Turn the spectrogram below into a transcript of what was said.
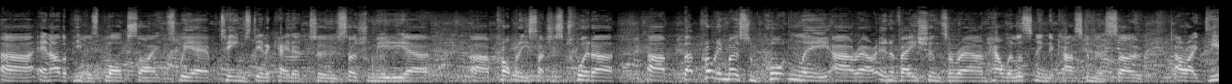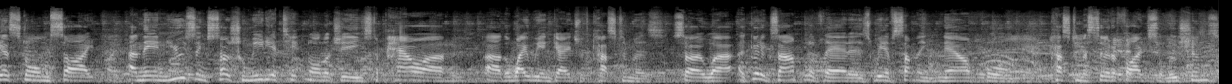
uh, and other people's blog sites. We have teams dedicated to social media uh, properties such as Twitter, uh, but probably most importantly are our innovations around how we're listening to customers. So our Idea Storm site, and then using social media technologies to power uh, the way we engage with customers. So uh, a good example of that is we have something now called Customer Certified Solutions.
